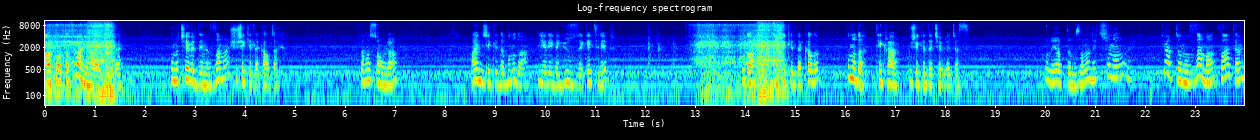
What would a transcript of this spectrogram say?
arka ortası var nihayetinde. Bunu çevirdiğiniz zaman şu şekilde kalacak. Daha sonra aynı şekilde bunu da diğeriyle yüz yüze getirip bu da bu şekilde kalıp bunu da tekrar bu şekilde çevireceğiz. Bunu yaptığımız zaman hiç Bunu yaptığınız zaman zaten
